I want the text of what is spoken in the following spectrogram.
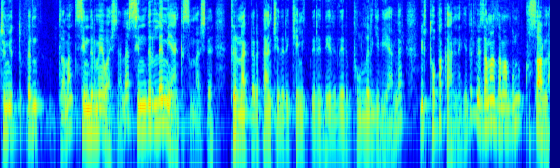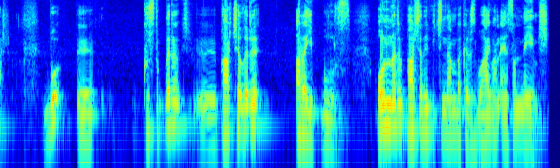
Tüm yuttuklarını zaman sindirmeye başlarlar. Sindirilemeyen kısımlar işte tırnakları, pençeleri, kemikleri, derileri, pulları gibi yerler bir topak haline gelir ve zaman zaman bunu kusarlar. Bu e, kustukları e, parçaları arayıp buluruz. Onları parçalayıp içinden bakarız. Bu hayvan en son ne yemiş?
